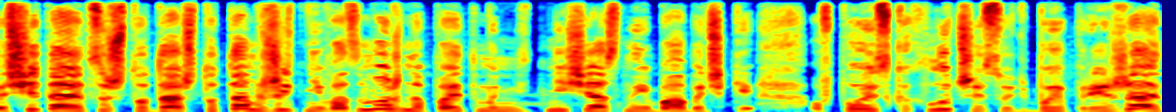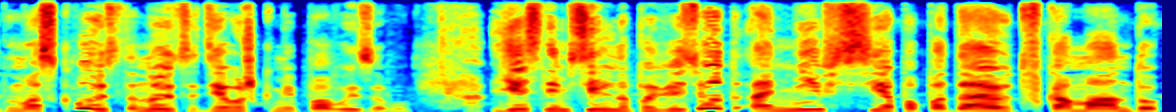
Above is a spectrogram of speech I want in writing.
э, считается, что да, что там жить невозможно, поэтому не- несчастные бабочки в поисках лучшей судьбы приезжают в Москву и становятся девушками по вызову. Если им сильно повезет, они все попадают в команду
